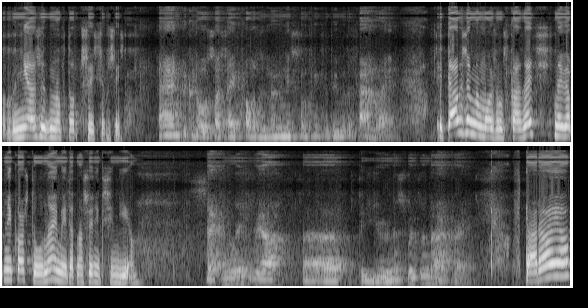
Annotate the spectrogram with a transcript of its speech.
неожиданно вторгшееся в жизнь. И также мы можем сказать наверняка, что Луна имеет отношение к семье. Secondly, we have uh, the Uranus with the Mercury. Вторая,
